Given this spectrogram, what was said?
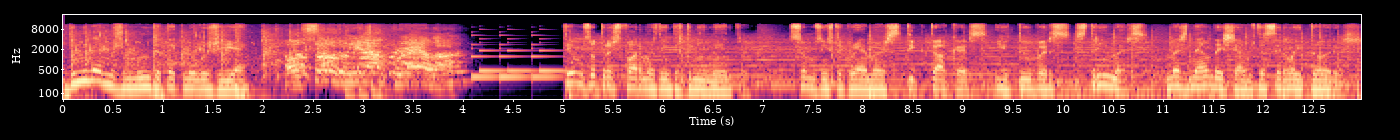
Dominamos muita tecnologia. Ou sou dominado por ela? Temos outras formas de entretenimento. Somos Instagrammers, TikTokers, YouTubers, streamers. Mas não deixamos de ser leitores.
